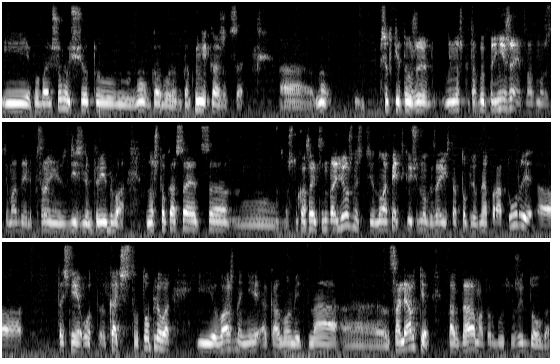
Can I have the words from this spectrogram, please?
и по большому счету, ну, как бы, как мне кажется, э, ну, все-таки это уже немножко такой принижает возможности модели по сравнению с дизелем 3.2. Но что касается, что касается надежности, ну, опять-таки, очень много зависит от топливной аппаратуры, э, точнее, от качества топлива, и важно не экономить на э, солярке, тогда мотор будет служить долго.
